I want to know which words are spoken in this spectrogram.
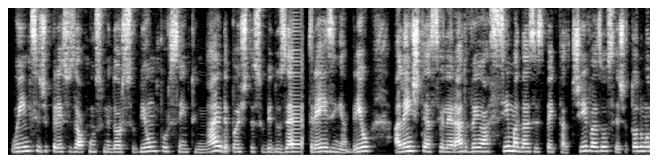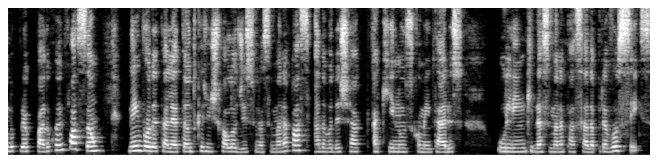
O índice de preços ao consumidor subiu 1% em maio, depois de ter subido 0,3% em abril. Além de ter acelerado, veio acima das expectativas, ou seja, todo mundo preocupado com a inflação. Nem vou detalhar tanto que a gente falou disso na semana passada, vou deixar aqui nos comentários o link da semana passada para vocês.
